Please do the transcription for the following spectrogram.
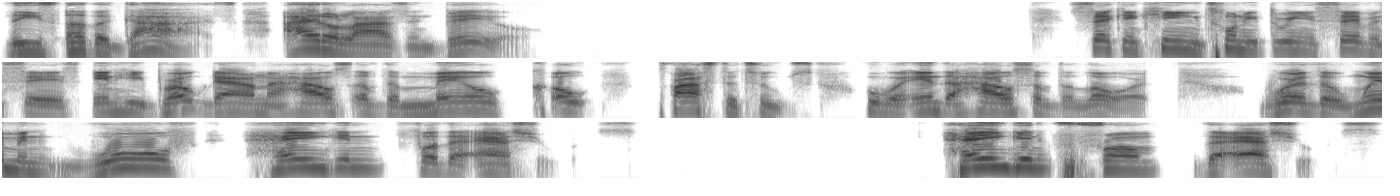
these other gods, idolizing Baal. Second King 23 and 7 says, And he broke down the house of the male cult prostitutes who were in the house of the Lord, where the women wove hanging for the Asherahs. Hanging from the Asherahs.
